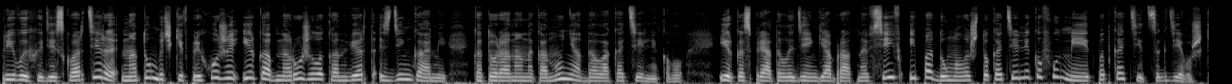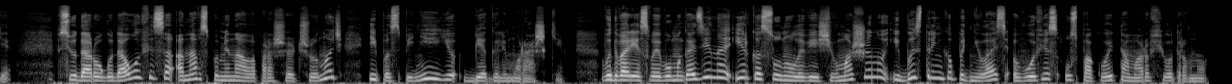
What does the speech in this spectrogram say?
При выходе из квартиры на тумбочке в прихожей Ирка обнаружила конверт с деньгами, который она накануне отдала Котельникову. Ирка спрятала деньги обратно в сейф и подумала, что Котельников умеет подкатиться к девушке. Всю дорогу до офиса она вспоминала прошедшую ночь, и по спине ее бегали мурашки. Во дворе своего магазина Ирка сунула вещи в машину и быстренько поднялась в офис успокоить Тамару Федоровну.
